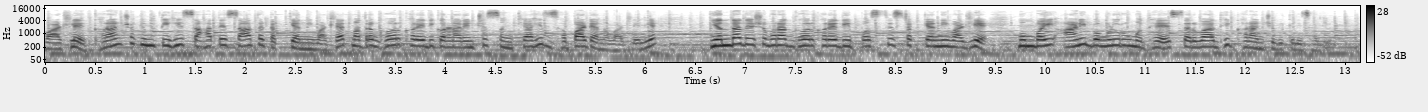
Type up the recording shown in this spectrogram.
वाढलेत. घरांच्या किमतीही सहा ते सात टक्क्यांनी वाढल्यात. मात्र घर खरेदी करणाऱ्यांची संख्याही झपाट्यानं वाढलेली आहे. यंदा देशभरात घर खरेदी पस्तीस टक्क्यांनी वाढली आहे. मुंबई आणि बंगळुरूमध्ये सर्वाधिक घरांची विक्री झाली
